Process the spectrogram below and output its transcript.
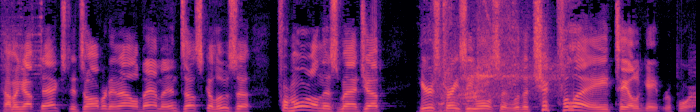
Coming up next, it's Auburn and Alabama in Tuscaloosa. For more on this matchup, here's Tracy Wolfson with a Chick-fil-A tailgate report.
